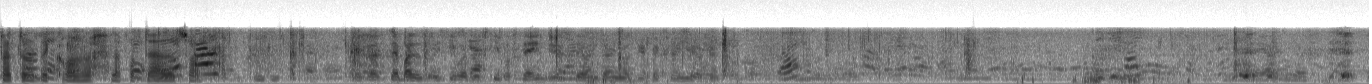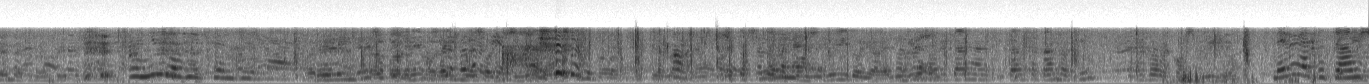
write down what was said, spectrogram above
tratar de con la portada del sol. Because step by the, you see what those people saying? You're still enjoying what your picture you, okay? What? What did you say? A mí me Por el ingreso que tenemos ahí no es original. Esto ya lo reconstruido ya. El ingreso que están, están sacando aquí es lo reconstruido. Maybe we have to dump.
